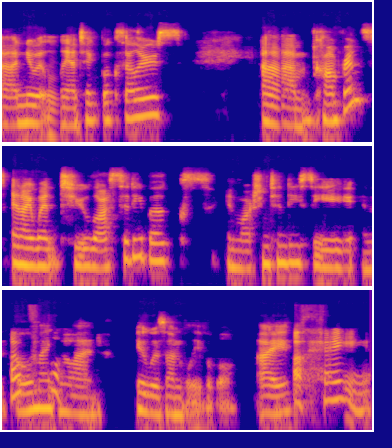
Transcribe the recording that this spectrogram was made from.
uh, New Atlantic booksellers um, conference. And I went to Lost City Books in Washington, D.C. And oh, oh my cool. God, it was unbelievable. I okay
